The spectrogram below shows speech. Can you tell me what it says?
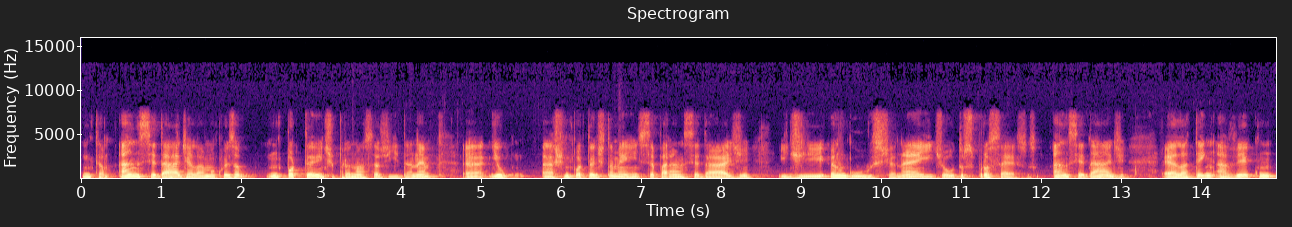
Então, a ansiedade ela é uma coisa importante para a nossa vida, né? É, e eu acho importante também a gente separar a ansiedade e de angústia, né? E de outros processos. A ansiedade, ela tem a ver com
